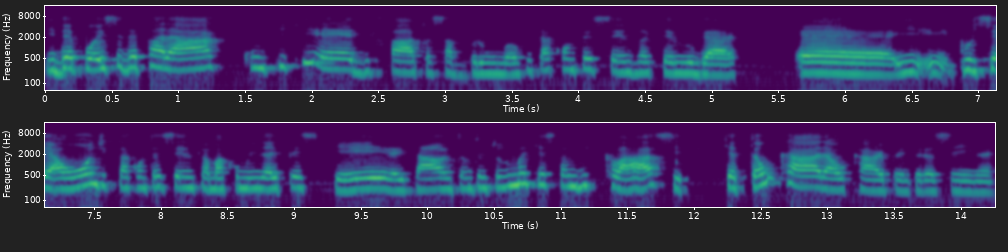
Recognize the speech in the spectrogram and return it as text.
E depois se deparar com o que, que é de fato essa Bruma, o que está acontecendo naquele lugar. É, e, e, por ser aonde que está acontecendo, que é uma comunidade pesqueira e tal, então tem toda uma questão de classe que é tão cara ao Carpenter, assim, né?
